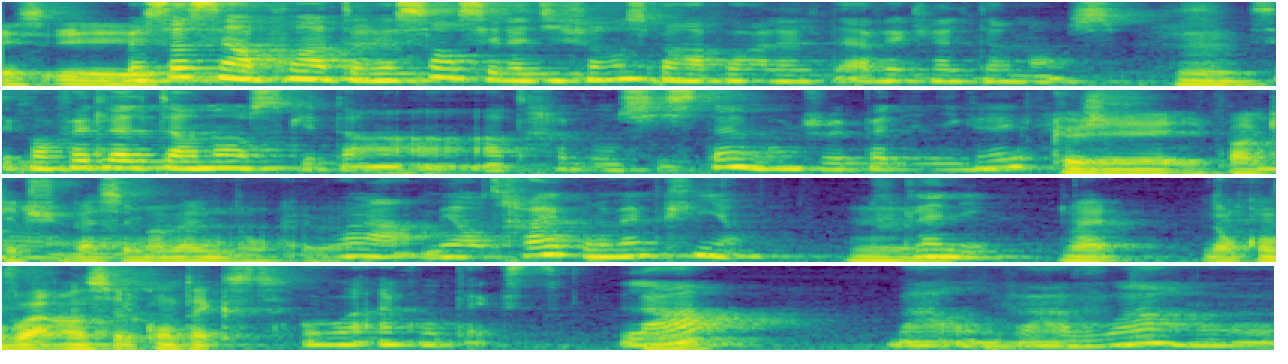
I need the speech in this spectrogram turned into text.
Et, ça, c'est un point intéressant, c'est la différence par rapport à avec l'alternance. Hmm. C'est qu'en fait, l'alternance, qui est un, très bon système, hein, je ne vais pas dénigrer. Que j'ai, par lequel je suis passé moi-même. Donc, Voilà, mais on travaille pour le même client toute hmm. l'année. Ouais. Donc on voit un seul contexte. On voit un contexte. Là, bah, on va avoir, euh,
